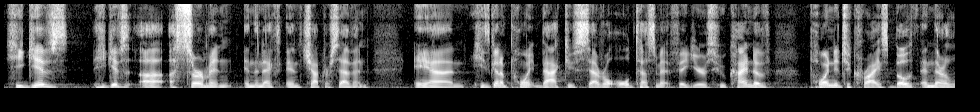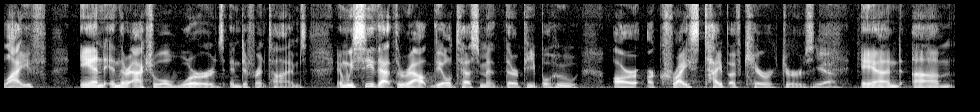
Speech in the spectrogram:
he gives he gives a, a sermon in the next in chapter 7 and he's going to point back to several Old Testament figures who kind of pointed to Christ both in their life and in their actual words in different times. And we see that throughout the Old Testament. There are people who are, are Christ type of characters. Yeah. And, um,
